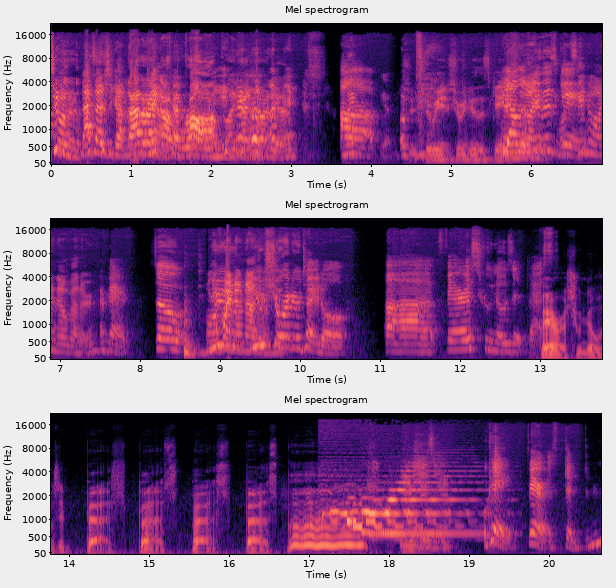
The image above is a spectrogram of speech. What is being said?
Two hundred. That's how she got That or I got pepperoni. robbed. Like I have no idea. Uh, Should, should we should we do this game? Yeah, Let's let's do this game. Let's see who I know better. okay. So Or new, if I know neither new of you. shorter title. Uh, Ferris, who knows it best? Ferris who knows it best, best, best, best, best. Easy. Amazing. Okay, Ferris. Dun, dun, dun.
